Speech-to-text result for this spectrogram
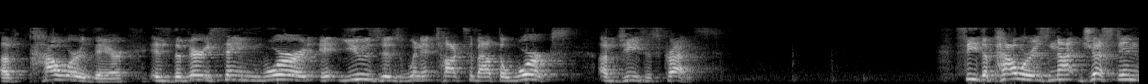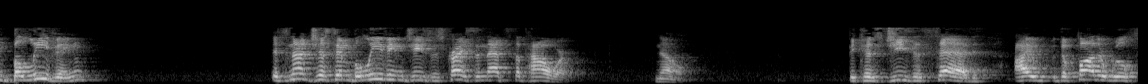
of power there is the very same word it uses when it talks about the works of Jesus Christ. See, the power is not just in believing. It's not just in believing Jesus Christ and that's the power. No. Because Jesus said, I, the Father will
